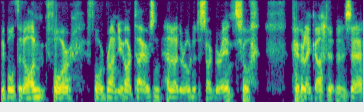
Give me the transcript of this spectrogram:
we bolted on for four brand new hard tires and headed out the road and it just started to rain. So we were like, God, it was uh,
